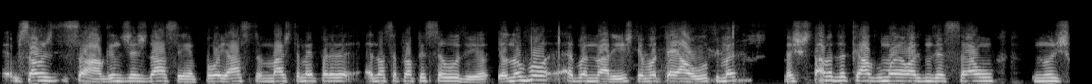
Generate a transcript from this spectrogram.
precisávamos de, alguém nos ajudasse, apoiasse, mas também para a nossa própria saúde. Eu, eu não vou abandonar isto, eu vou até à última, mas gostava de que alguma organização nos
